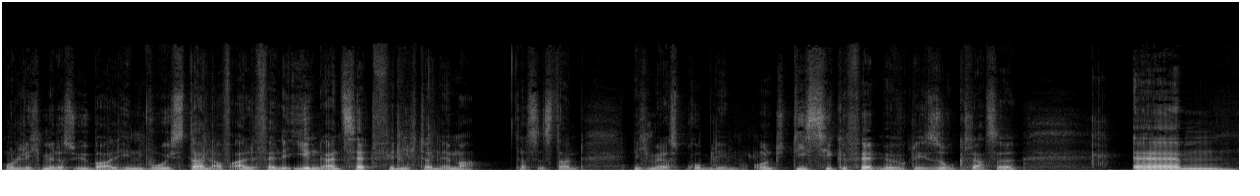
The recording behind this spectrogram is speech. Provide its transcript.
und lege mir das überall hin, wo ich es dann auf alle Fälle. Irgendein Set finde ich dann immer. Das ist dann nicht mehr das Problem. Und dies hier gefällt mir wirklich so klasse. Ähm,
